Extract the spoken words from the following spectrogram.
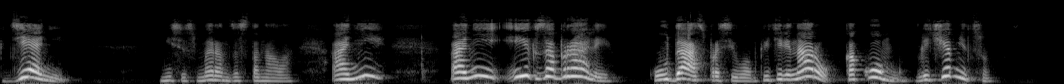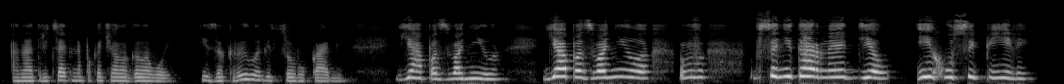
«Где они?» Миссис Мэрон застонала. «Они... они их забрали!» «Куда?» — спросил он. «К ветеринару? Какому? В лечебницу?» Она отрицательно покачала головой и закрыла лицо руками. «Я позвонила! Я позвонила в, в санитарный отдел! Их усыпили!»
